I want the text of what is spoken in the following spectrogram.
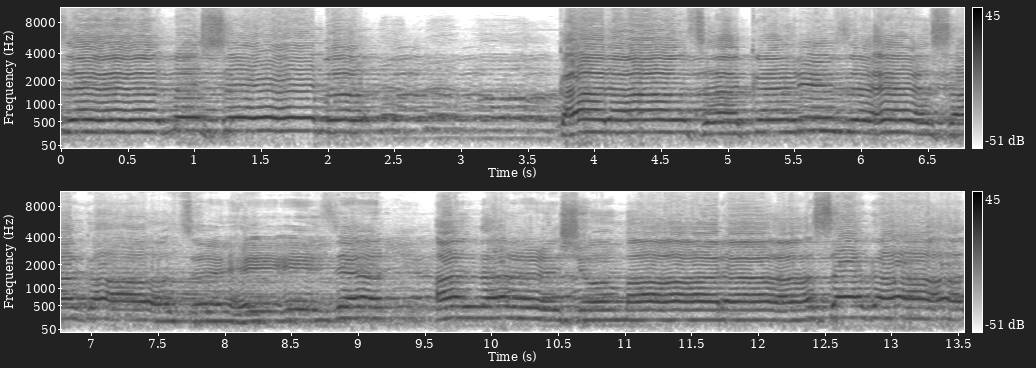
زید سگا سہی زید اندر سم سگا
